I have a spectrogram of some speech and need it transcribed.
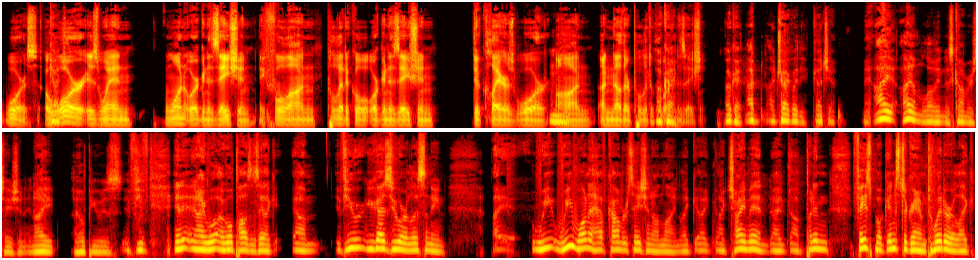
wars. A Gotcha. war is when one organization, a full-on political organization, declares war Mhm. on another political Okay. organization. Okay. I I track with you. Gotcha. Man, I, I am loving this conversation and I, I hope you is if you've and, and I will I will pause and say like um if you you guys who are listening, I we we want to have conversation online like like, like chime in I, uh, put in facebook instagram twitter like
